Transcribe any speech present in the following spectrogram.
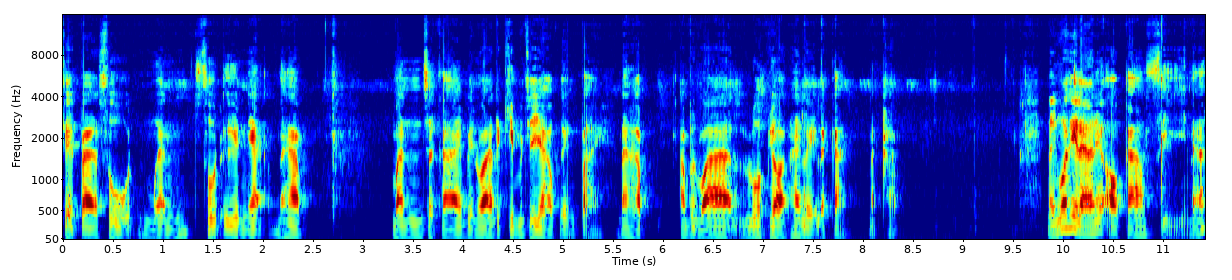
7-8 สูตรเหมือนสูตรอื่นเนี่ยนะครับ มันจะกลายเป็นว่าคลิปมันจะยาวเกินไปนะครับเอาเป็นว่ารวบยอดให้เลยละกันนะครับ ในงวดที่แล้วนี่ออก 94 นะ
